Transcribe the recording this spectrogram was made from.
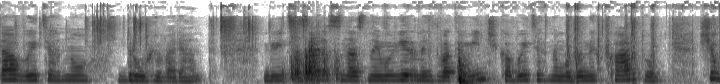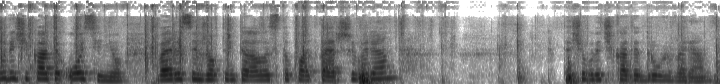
та витягну другий варіант. Дивіться, зараз у нас неймовірних два камінчика, витягнемо до них карту. Що буде чекати осінню? Вересень, жовтень та листопад перший варіант. Та що буде чекати другий варіант?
